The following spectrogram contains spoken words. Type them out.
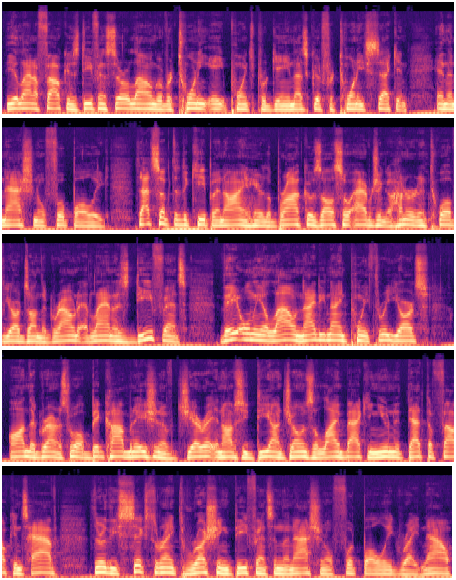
the Atlanta Falcons defense, they're allowing over 28 points per game. That's good for 22nd in the National Football League. That's something to keep an eye line here. The Broncos also averaging 112 yards on the ground. Atlanta's defense, they only allow 99.3 yards on the ground as well. Big combination of Jarrett and obviously Deion Jones, the linebacking unit that the Falcons have. They're the sixth ranked rushing defense in the National Football League right now.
